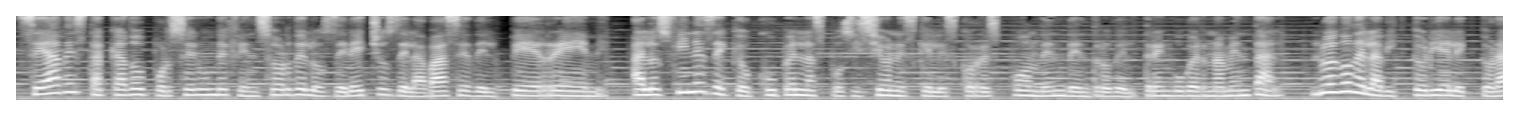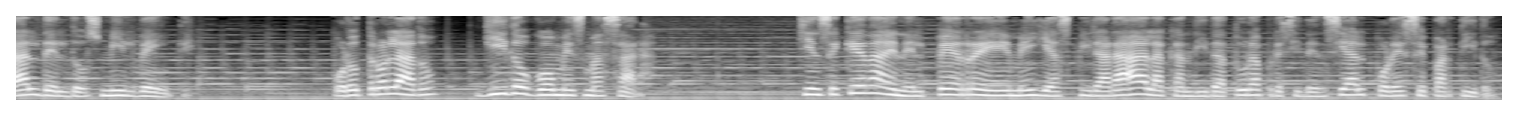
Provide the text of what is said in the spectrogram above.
se ha destacado por ser un defensor de los derechos de la base del PRM, a los fines de que ocupen las posiciones que les corresponden dentro del tren gubernamental, luego de la victoria electoral del 2020. Por otro lado, Guido Gómez Mazara, quien se queda en el PRM y aspirará a la candidatura presidencial por ese partido.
